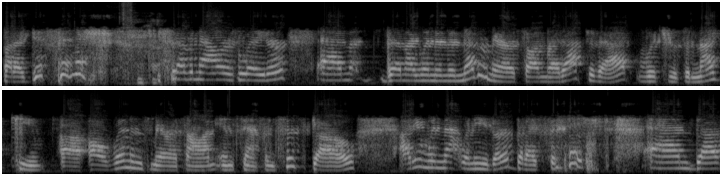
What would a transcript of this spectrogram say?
but I did finish seven hours later. And then I went in another marathon right after that, which was the Nike uh, All Women's Marathon in San Francisco. I didn't win that one either, but I finished. And, uh,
